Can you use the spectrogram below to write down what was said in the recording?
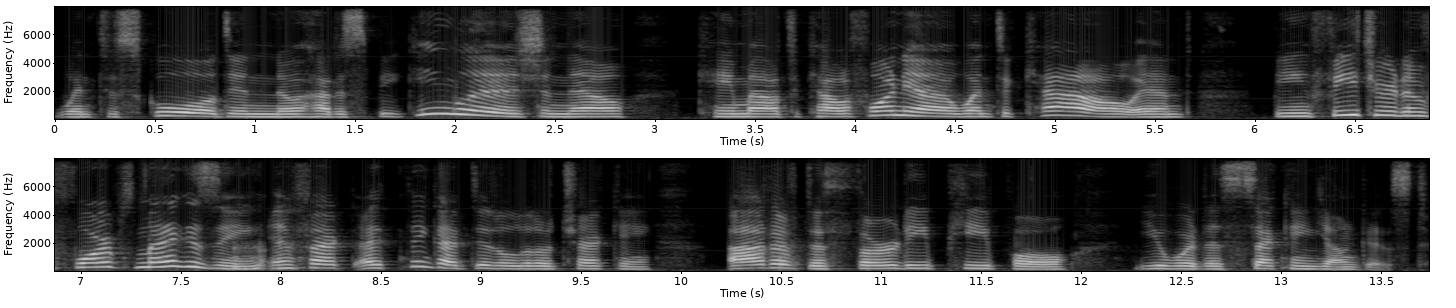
went to school, didn't know how to speak English, and now came out to California, went to Cal, and being featured in Forbes magazine. In fact, I think I did a little checking. Out of the 30 people, you were the second youngest.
